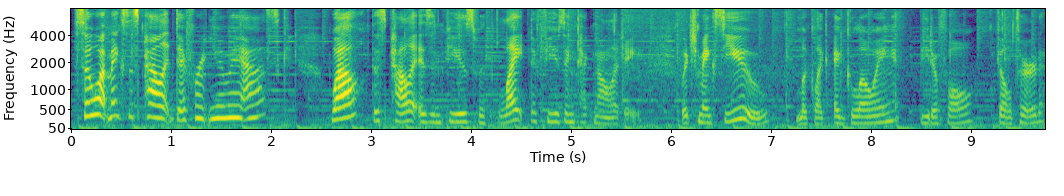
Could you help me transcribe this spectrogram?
So what makes this palette different, you may ask? Well, this palette is infused with light diffusing technology, which makes you look like a glowing, beautiful, filtered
